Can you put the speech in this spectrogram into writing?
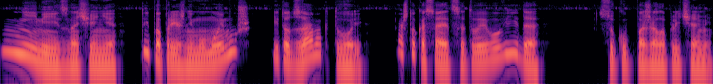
«Не имеет значения. Ты по-прежнему мой муж, и тот замок твой. А что касается твоего вида...» Сукуб пожала плечами.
